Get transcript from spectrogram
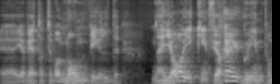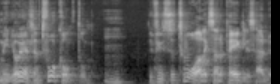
Jag vet att det var någon bild när jag gick in, för jag kan ju gå in på min, jag har egentligen två konton. Mm. Det finns ju två Alexander Peglis här nu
